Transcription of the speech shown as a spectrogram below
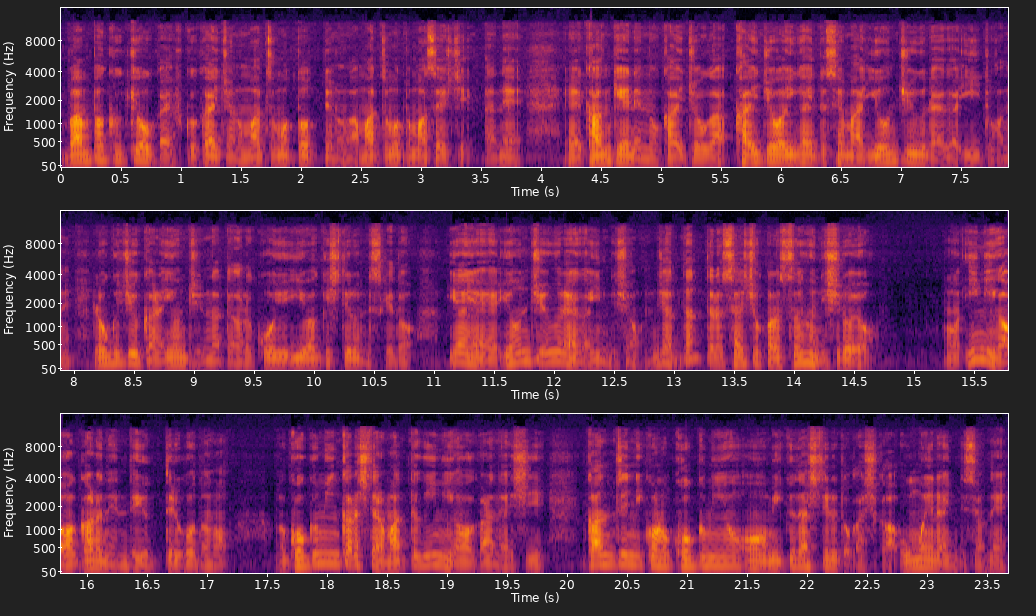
万博協会副会長の松本っていうのが松本正義ね、え関係連の会長が会場は意外と狭い40ぐらいがいいとかね60から40になったからこういう言い訳してるんですけどいやいやいや40ぐらいがいいんでしょ。じゃあだったら最初からそういうふうにしろよ。意味が分からねえんで言ってることの。国民からしたら全く意味がわからないし完全にこの国民を見下してるとかしか思えないんですよね。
